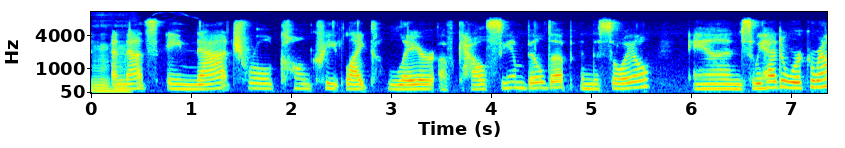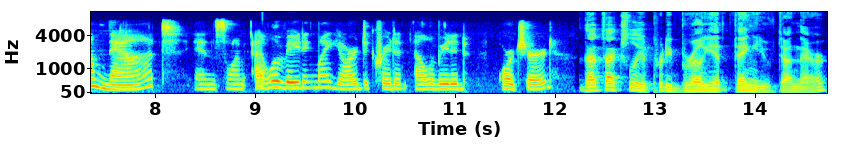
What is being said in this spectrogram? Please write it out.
Mhm. And that's a natural concrete like layer of calcium buildup in the soil. And so we had to work around that. And so I'm elevating my yard to create an elevated orchard. That's actually a pretty brilliant thing you've done there.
